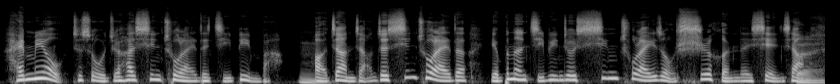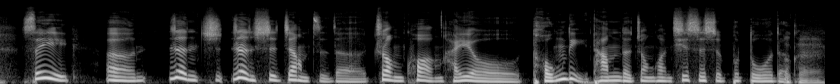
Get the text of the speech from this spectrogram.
还没有，就是我觉得他新出来的疾病吧。嗯、好，这样讲，就新出来的也不能疾病，就新出来一种失衡的现象。对所以，呃，认知认识这样子的状况，还有同理他们的状况，其实是不多的。OK。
